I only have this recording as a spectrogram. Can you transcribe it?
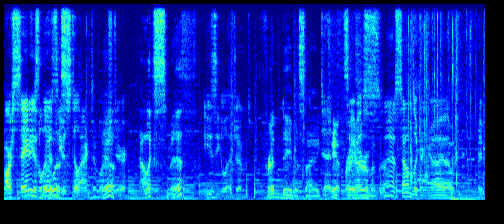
Marcedes Lewis. He was still active last Yeah. year. Alex Smith. Easy legend. Fred Davis. I Dead can't say I remember. Eh, sounds like a guy that would maybe.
